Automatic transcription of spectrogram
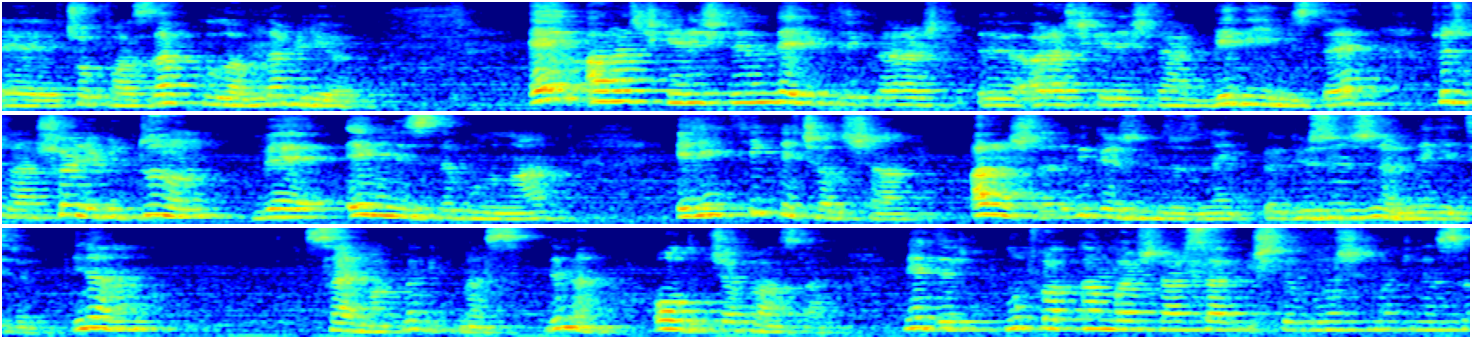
e, çok fazla kullanılabiliyor. Ev araç gereçlerinde elektrikli araç, e, araç gereçler dediğimizde çocuklar şöyle bir durun ve evinizde bulunan elektrikle çalışan araçları bir gözünüzün önüne, gözünüzün önüne getirin. İnanın saymakla bitmez değil mi? Oldukça fazla. Nedir? Mutfaktan başlarsak işte bulaşık makinesi,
